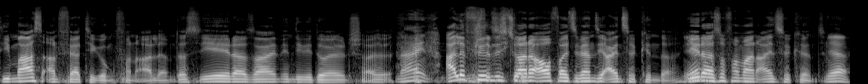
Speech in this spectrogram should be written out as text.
die Maßanfertigung von allem, dass jeder seinen individuellen Scheiß. Nein, alle fühlen sich gerade auf, als wären sie Einzelkinder. Ja. Jeder ist auf einmal ein Einzelkind. ja.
